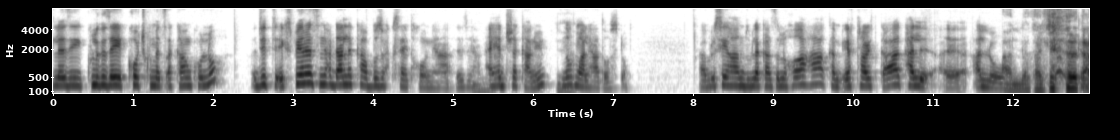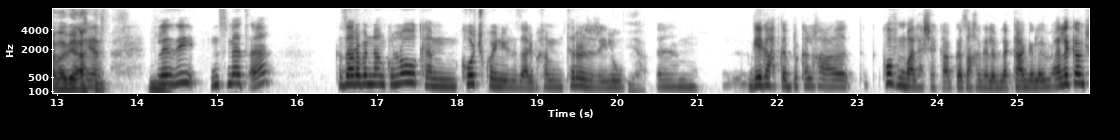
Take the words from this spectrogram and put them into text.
ስለዚ ኩሉ ግዜ ኮች ክመፀካ እንከሎ እቲ ኤክስፔሪንስ ንሕዳ ኣለካ ብዙሕ ክሳይ ትኸውን እዚ ኣይሕድሸካን እዩ። ኖርማል ኢኻ ተወስዶ ኣብ ርእሲኻ ከም ዝብለካ ዘለኹ ከም ኤርትራዊት ከዓ ካልእ ኣለዎ ኣሎ Yes. ስለዚ ምስ መፀ ክዛረበና እንከሎ ከም ኮች ኮይኑ እዩ ተዛሪቡ ከም ትርር ኢሉ። ጌጋ ክትገብር ከለካ ኮፍ ምባል ሕሸካ ኣብ ገዛ ክገለብለካ ገለ። ኣለከምሽ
